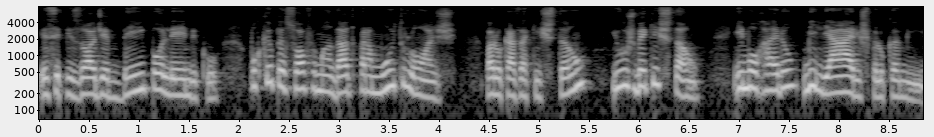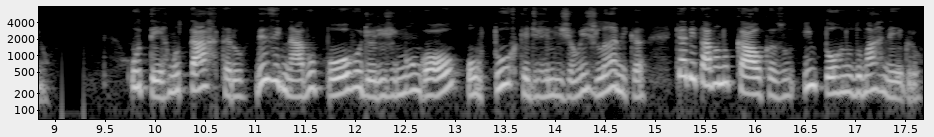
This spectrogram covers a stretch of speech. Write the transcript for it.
Esse episódio é bem polêmico, porque o pessoal foi mandado para muito longe, para o Cazaquistão e o Uzbequistão, e morreram milhares pelo caminho. O termo tártaro designava o povo de origem mongol ou turca de religião islâmica que habitava no Cáucaso, em torno do Mar Negro.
